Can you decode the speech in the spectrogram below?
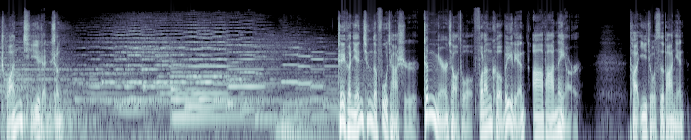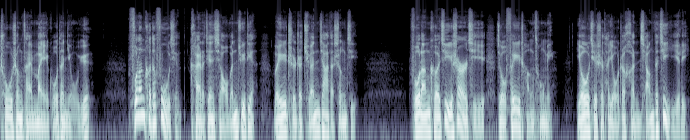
传奇人生。这个年轻的副驾驶真名叫做弗兰克·威廉·阿巴内尔，他一九四八年出生在美国的纽约。弗兰克的父亲开了间小文具店。维持着全家的生计。弗兰克记事儿起就非常聪明，尤其是他有着很强的记忆力。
